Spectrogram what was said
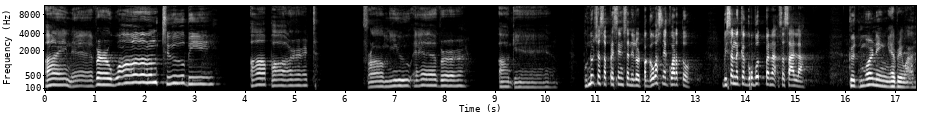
I never want to be apart from you ever again. Puno siya sa presensya ni Lord. Paggawas niya kwarto, bisan nagkagubot pa na sa sala. Good morning, everyone.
